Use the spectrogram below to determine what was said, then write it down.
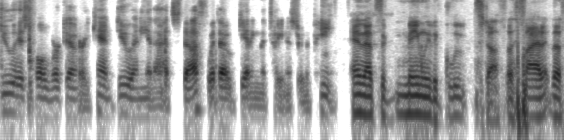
do his full workout or he can't do any of that stuff without getting the tightness or the pain And that's the, mainly the glute stuff. The side, the,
